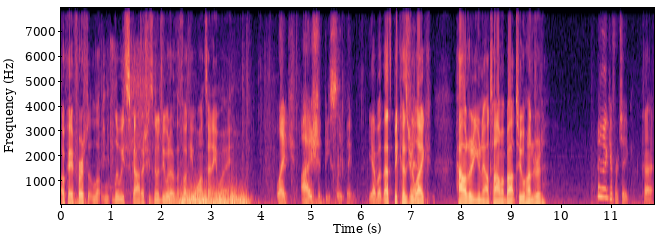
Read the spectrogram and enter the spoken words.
Okay, first, L- Louis Scottish. He's gonna do whatever the fuck he wants anyway. Like I should be sleeping. Yeah, but that's because you're like. How old are you now, Tom? About 200? Eh, give or take. Okay.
